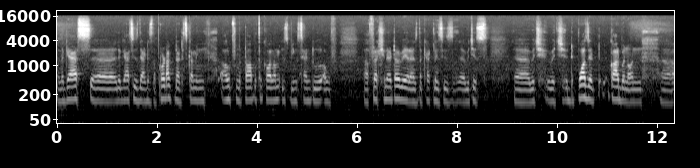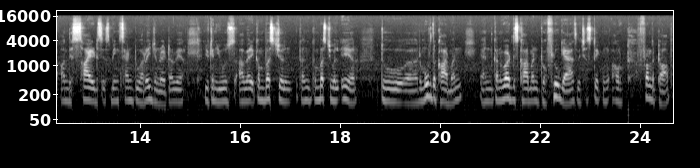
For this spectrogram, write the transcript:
And the gas uh, the gases that is the product that is coming out from the top of the column is being sent to a fractionator whereas the catalyst is uh, which is which which deposit carbon on on the sides is being sent to a regenerator where you can use a very combustible combustible air to uh, remove the carbon and convert this carbon to a flue gas which is taken out from the top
